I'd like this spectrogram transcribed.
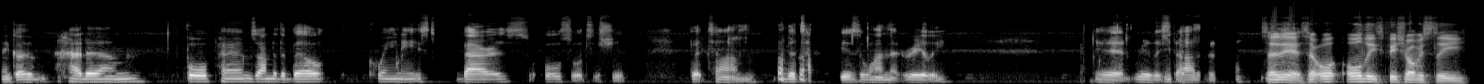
think I had um, four perms under the belt, queenies, barras, all sorts of shit. But um, the Tusky is the one that really, yeah, it really started it. So yeah, so all, all these fish obviously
